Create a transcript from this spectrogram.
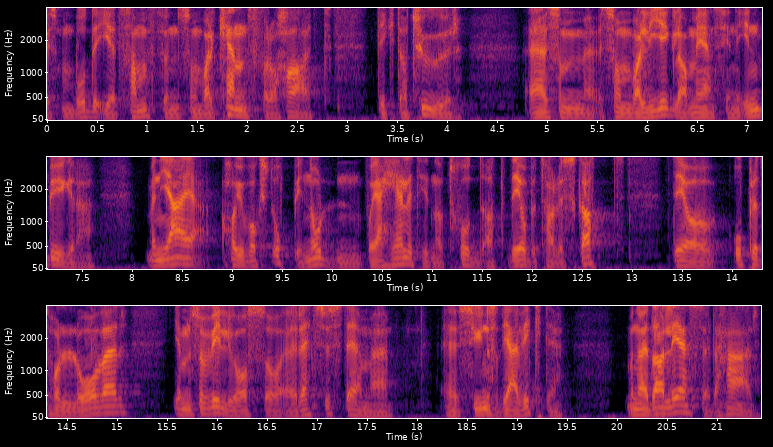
hvis man bodde i et samfunn som var kjent for å ha et diktatur, eh, som, som, var ligeglad med sine innbyggere. Men jeg har jo vokst opp i Norden, hvor jeg hele tiden har trodd at det å betale skatt, det å opprettholde lover, ja, men så vil jo også eh, rettssystemet eh, synes at jeg er viktig. Men når jeg da leser det her,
